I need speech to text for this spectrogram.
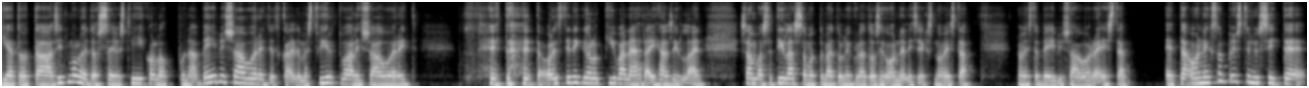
Ja tota, sitten mulla oli tuossa just viikonloppuna baby showerit, jotka oli tämmöiset virtuaalishowerit, että, että olisi tietenkin ollut kiva nähdä ihan sillain samassa tilassa, mutta mä tulin kyllä tosi onnelliseksi noista, noista baby showereista – että onneksi on pystynyt sitten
